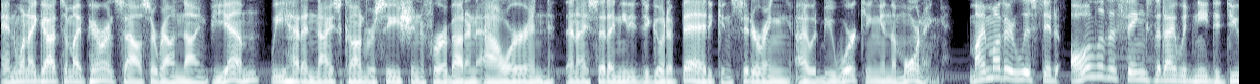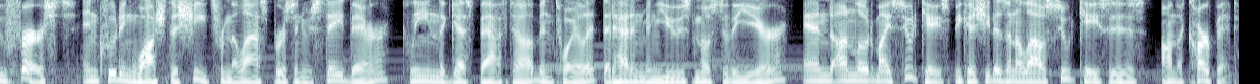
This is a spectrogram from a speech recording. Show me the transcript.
And when I got to my parents' house around 9 p.m., we had a nice conversation for about an hour, and then I said I needed to go to bed considering I would be working in the morning. My mother listed all of the things that I would need to do first, including wash the sheets from the last person who stayed there, clean the guest bathtub and toilet that hadn't been used most of the year, and unload my suitcase because she doesn't allow suitcases on the carpet.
